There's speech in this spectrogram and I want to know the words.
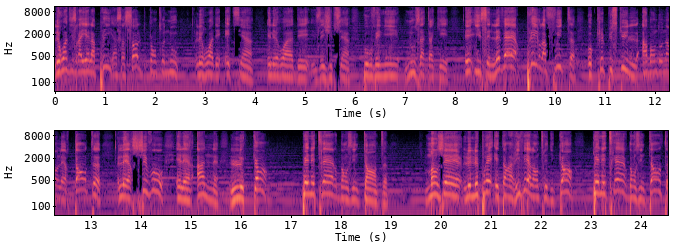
le roi d'Israël a pris à sa solde contre nous les rois des Étiens et les rois des Égyptiens pour venir nous attaquer. Et ils se levèrent, prirent la fuite au crépuscule, abandonnant leurs tentes, leurs chevaux et leurs ânes. Le camp pénétrèrent dans une tente, mangèrent, le lepré étant arrivé à l'entrée du camp, pénétrèrent dans une tente,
